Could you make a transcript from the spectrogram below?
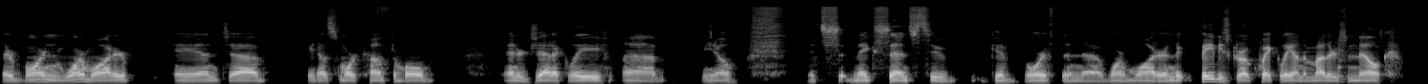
They're born in warm water and uh, you know it's more comfortable energetically uh, you know it's, it makes sense to give birth in uh, warm water. And the babies grow quickly on the mother's milk.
